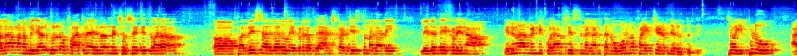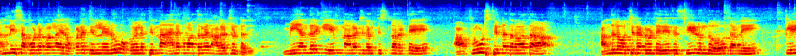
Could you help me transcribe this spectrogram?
అలా మన మిర్యాలగూడలో ఫాతిమా ఎన్విరాన్మెంట్ సొసైటీ ద్వారా పర్వేజ్ సార్ గారు ఎక్కడైనా ప్లాంట్స్ కట్ చేస్తున్నా కానీ లేదంటే ఎక్కడైనా ఎన్విరాన్మెంట్ని కొలాప్స్ చేస్తున్నా కానీ తను ఓన్గా ఫైట్ చేయడం జరుగుతుంది. సో ఇప్పుడు అన్ని సపోర్ట్ ఆయన ఒక్కడే తినలేడు. ఒకవేళ తిన్నా ఆయనకు మాత్రమే నాలెడ్జ్ ఉంటుంది. మీ అందరికీ ఏం నాలెడ్జ్ కల్పిస్తున్నారంటే ఆ ఫ్రూట్స్ తిన్న తర్వాత అందులో వచ్చేటటువంటి ఏదైతే సీడ్ ఉందో దాన్ని క్లీ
